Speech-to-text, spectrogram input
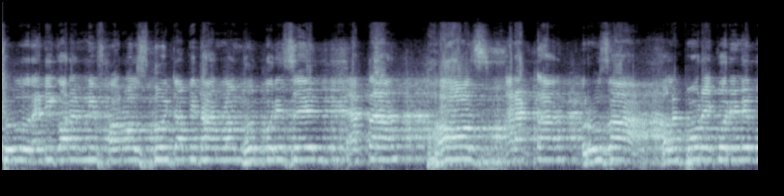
শুধু রেডি করেননি, ফরজ দুইটা বিধান লঙ্ঘন করেছেন। একটা হজ আর একটা রোজা। বলে, পরে করে নেব।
